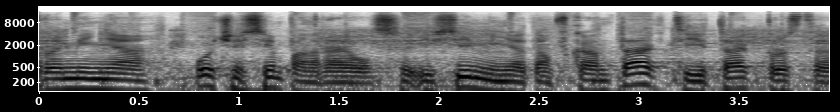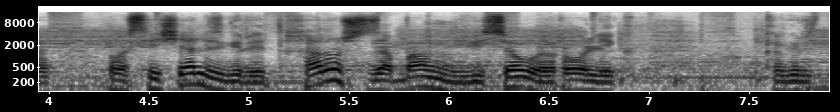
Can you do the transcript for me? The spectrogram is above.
про меня. Очень всем понравился. И все меня там ВКонтакте и так просто восхищались. Говорит, хороший, забавный, веселый ролик как говорится,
